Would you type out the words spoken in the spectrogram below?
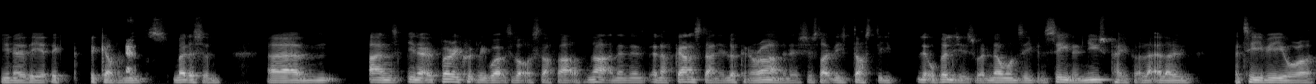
you know, the the, the government's medicine, um, and you know, it very quickly worked a lot of stuff out from that. And then in, Afghanistan, you're looking around, and it's just like these dusty little villages where no one's even seen a newspaper, let alone a TV or a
